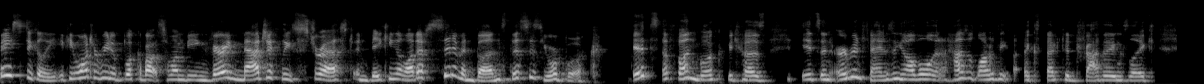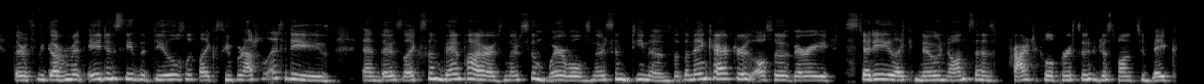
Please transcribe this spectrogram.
Basically, if you want to read a book about someone being very magically stressed and baking a lot of cinnamon buns, this is your book. It's a fun book because it's an urban fantasy novel and it has a lot of the expected trappings. Like there's the government agency that deals with like supernatural entities, and there's like some vampires, and there's some werewolves, and there's some demons. But the main character is also a very steady, like no nonsense, practical person who just wants to bake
